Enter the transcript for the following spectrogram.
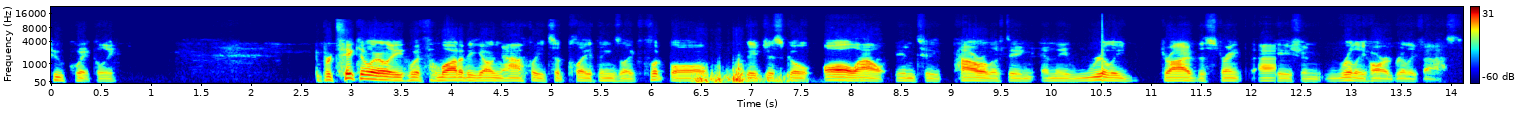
too quickly particularly with a lot of the young athletes that play things like football, they just go all out into powerlifting and they really drive the strength application really hard, really fast,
